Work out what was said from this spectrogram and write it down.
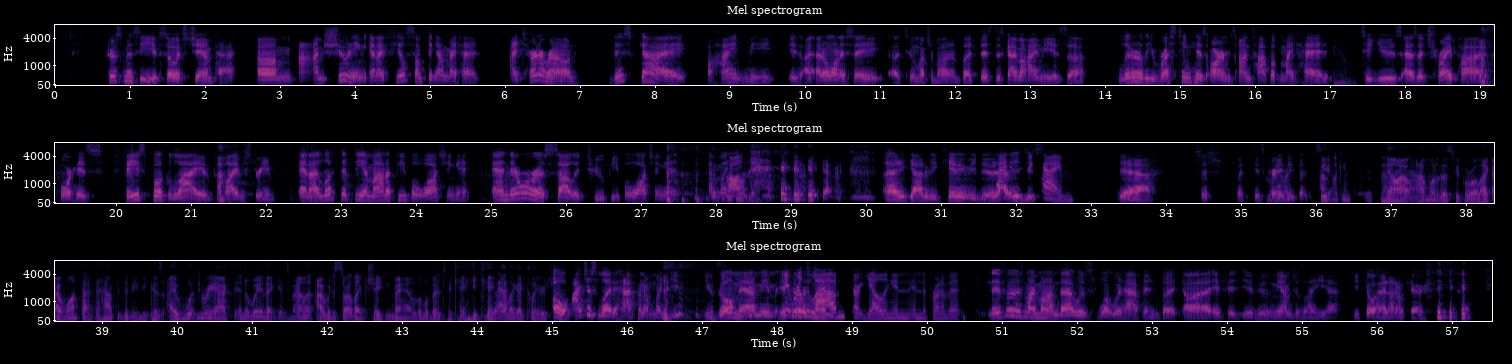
Christmas Eve, so it's jam packed. Um, I'm shooting and I feel something on my head. I turn around. This guy behind me is I, I don't want to say uh, too much about him, but this this guy behind me is uh, literally resting his arms on top of my head Ew. to use as a tripod for his Facebook Live live stream. And I looked at the amount of people watching it, and there were a solid two people watching it. I'm like, you, oh, you gotta be kidding me, dude. I mean, just, time. yeah, it's just it's Yeah, crazy, like- but See, I'm looking through stuff now, right I, now. I'm one of those people where like I want that to happen to me because I wouldn't react in a way that gets violent. I would just start like shaking my head a little bit to can't, he can't Yeah. get like a clear shot. oh, I just let it happen. I'm like, you, you go, man. I mean, if Get it really was my- loud and start yelling in, in the front of it. if it was my mom, that was what would happen. But uh, if it if it was me, I'm just like, yeah, go ahead. I don't care.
